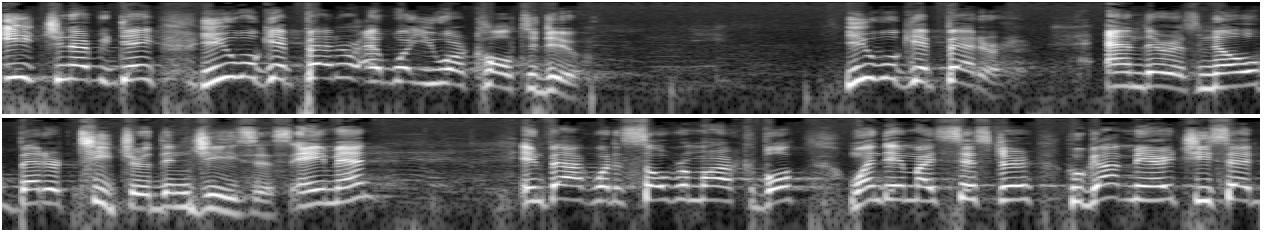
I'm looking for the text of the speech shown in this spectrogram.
each and every day, you will get better at what you are called to do. You will get better. And there is no better teacher than Jesus. Amen? In fact, what is so remarkable, one day my sister who got married, she said,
